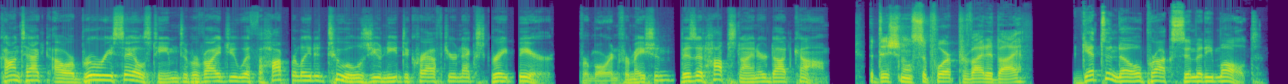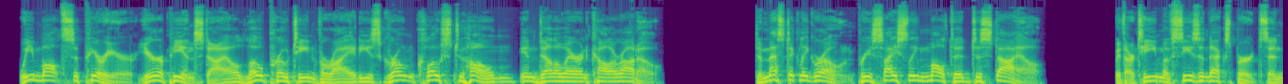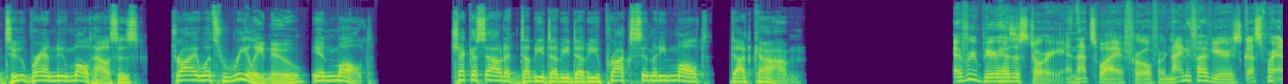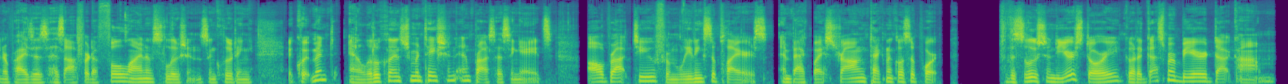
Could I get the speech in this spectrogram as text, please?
Contact our brewery sales team to provide you with the hop related tools you need to craft your next great beer. For more information, visit hopsteiner.com. Additional support provided by Get to know Proximity Malt. We malt superior, European style, low protein varieties grown close to home in Delaware and Colorado. Domestically grown, precisely malted to style. With our team of seasoned experts and two brand new malt houses, try what's really new in malt. Check us out at www.proximitymalt.com. Every beer has a story, and that's why, for over 95 years, Gusmer Enterprises has offered a full line of solutions, including equipment, analytical instrumentation, and processing aids, all brought to you from leading suppliers and backed by strong technical support. For the solution to your story, go to gusmerbeer.com.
